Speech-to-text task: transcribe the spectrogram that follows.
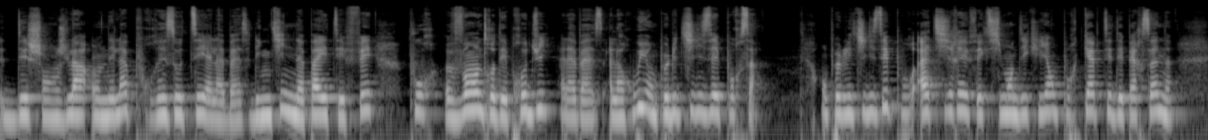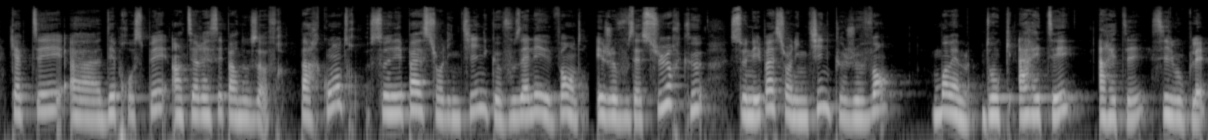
d'échange-là. On est là pour réseauter à la base. LinkedIn n'a pas été fait pour vendre des produits à la base. Alors oui, on peut l'utiliser pour ça. On peut l'utiliser pour attirer effectivement des clients, pour capter des personnes, capter euh, des prospects intéressés par nos offres. Par contre, ce n'est pas sur LinkedIn que vous allez vendre. Et je vous assure que ce n'est pas sur LinkedIn que je vends moi-même. Donc arrêtez, arrêtez, s'il vous plaît,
